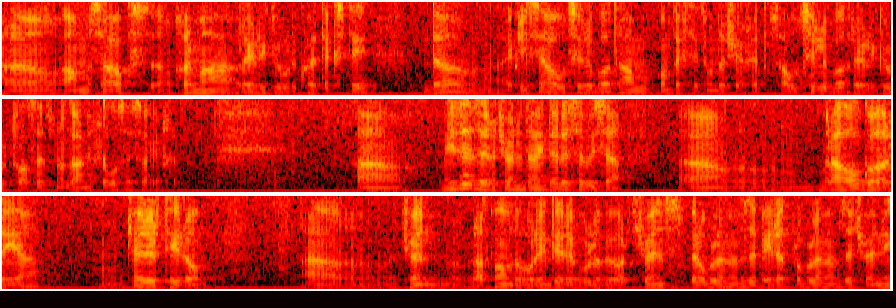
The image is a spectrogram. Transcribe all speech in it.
ამას აქვს ღრმა რელიგიური ქვეტექსტი და ეკლესია აუცილებლად ამ კონტექსტით უნდა შეხედოს. აუცილებლად რელიგიური თვალსაზრისით უნდა განიხილოს ეს საკითხი. აა მიზეზი ჩვენი დაინტერესებისა აა მრავალგვარია. ჯერ ერთი რომ აა ჩვენ რა თქმა უნდა ორიენტირებულები ვართ ჩვენს პრობლემებზე, პირად პრობლემებზე, ჩვენი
